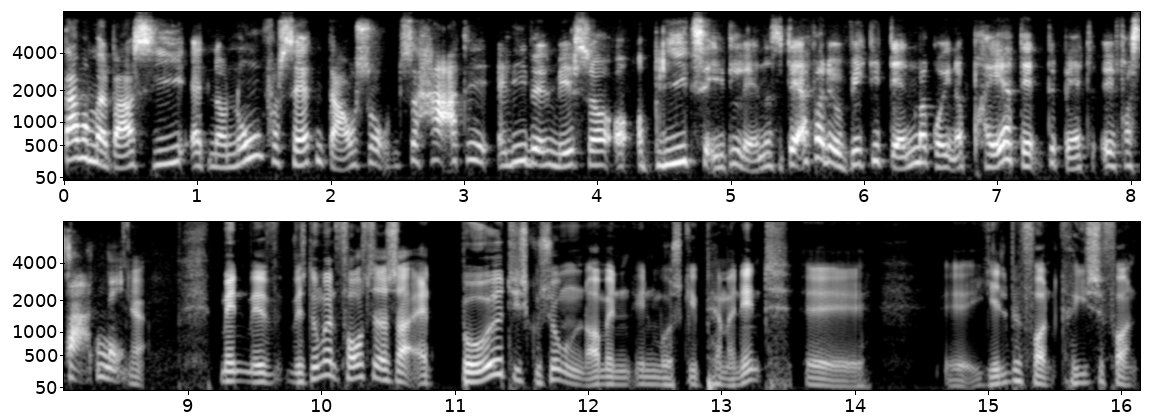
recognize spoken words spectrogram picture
Der må man bare sige, at når nogen får sat en dagsorden, så har det alligevel med så at, at blive til et eller andet. Så derfor er det jo vigtigt, at Danmark går ind og præger den debat øh, fra starten af. Ja. Men hvis nu man forestiller sig, at både diskussionen om en, en måske permanent øh, øh, hjælpefond, krisefond,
